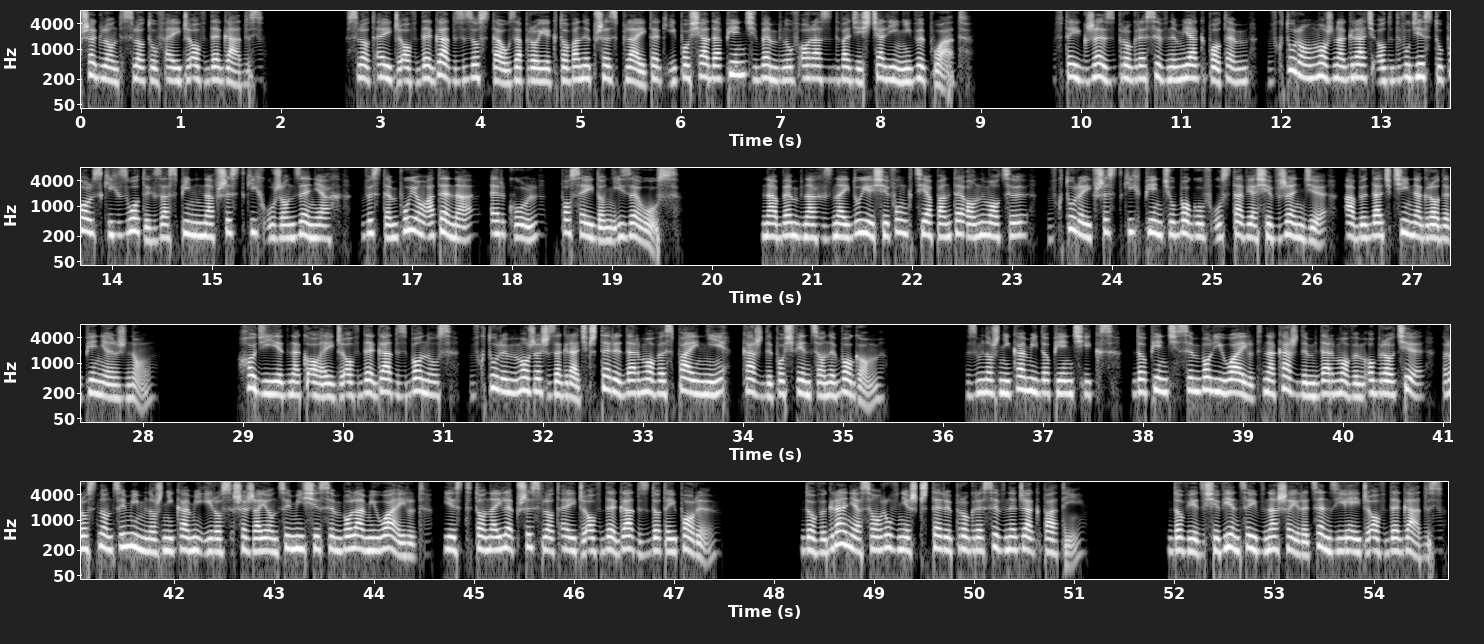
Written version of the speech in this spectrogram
Przegląd slotów Age of the Gods. Slot Age of the Gods został zaprojektowany przez Playtech i posiada 5 bębnów oraz 20 linii wypłat. W tej grze z progresywnym jak potem, w którą można grać od 20 polskich złotych za spin na wszystkich urządzeniach, występują Atena, Erkul, Poseidon i Zeus. Na bębnach znajduje się funkcja Panteon Mocy, w której wszystkich pięciu bogów ustawia się w rzędzie, aby dać ci nagrodę pieniężną. Chodzi jednak o Age of the Gods bonus, w którym możesz zagrać cztery darmowe spajnie, każdy poświęcony bogom. Z mnożnikami do 5x, do 5 symboli wild na każdym darmowym obrocie, rosnącymi mnożnikami i rozszerzającymi się symbolami wild, jest to najlepszy slot Age of the Gods do tej pory. Do wygrania są również cztery progresywne jackpoty. Dowiedz się więcej w naszej recenzji Age of the Gods.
